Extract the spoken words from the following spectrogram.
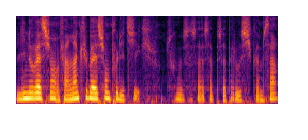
l'innovation, enfin l'incubation politique, ça, s'appelle aussi comme ça,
